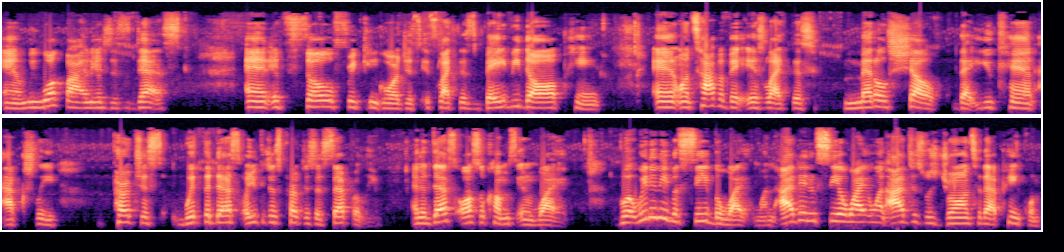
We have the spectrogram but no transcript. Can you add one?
And we walk by and there's this desk. And it's so freaking gorgeous. It's like this baby doll pink. And on top of it is like this metal shelf that you can actually purchase with the desk or you can just purchase it separately. And the desk also comes in white. But we didn't even see the white one. I didn't see a white one. I just was drawn to that pink one.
